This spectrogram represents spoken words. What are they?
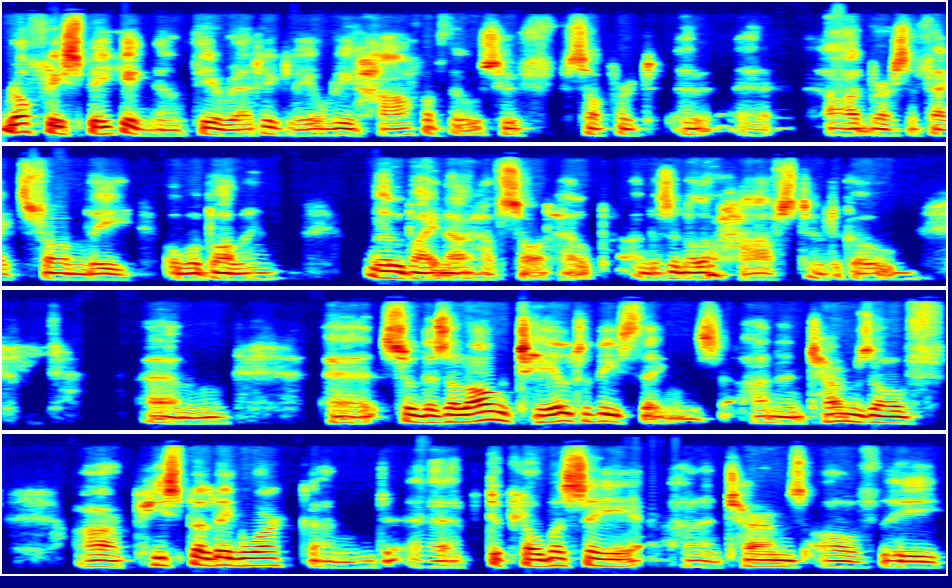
roughly speaking and theoretically, only half of those who've suffered uh, uh, adverse effects from the Omagh bombing will by now have sought help, and there's another half still to go. Um, uh, so there's a long tail to these things, and in terms of our peace building work and uh, diplomacy, and in terms of the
